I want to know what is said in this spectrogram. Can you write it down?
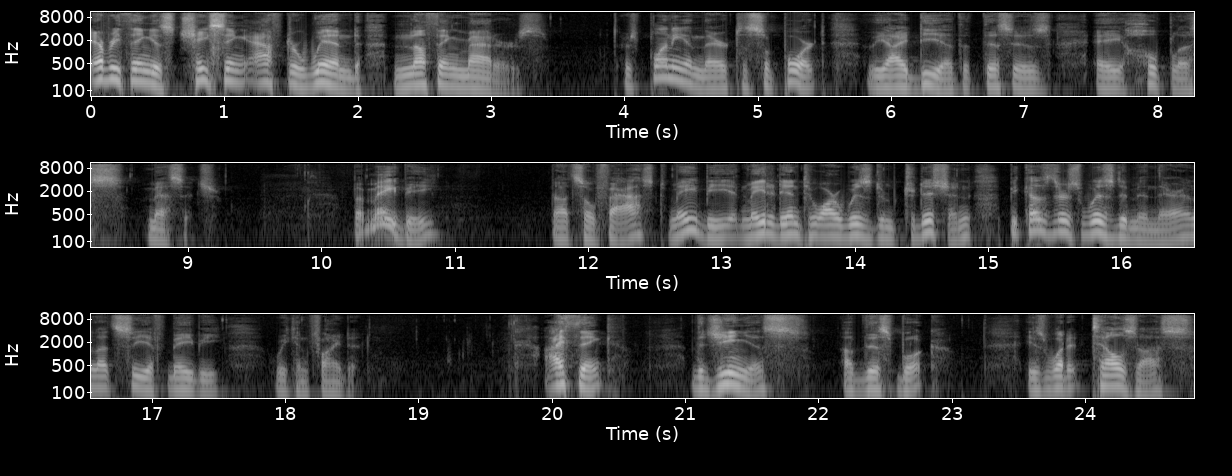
Everything is chasing after wind. Nothing matters. There's plenty in there to support the idea that this is a hopeless message. But maybe not so fast. Maybe it made it into our wisdom tradition because there's wisdom in there, and let's see if maybe we can find it. I think the genius of this book is what it tells us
